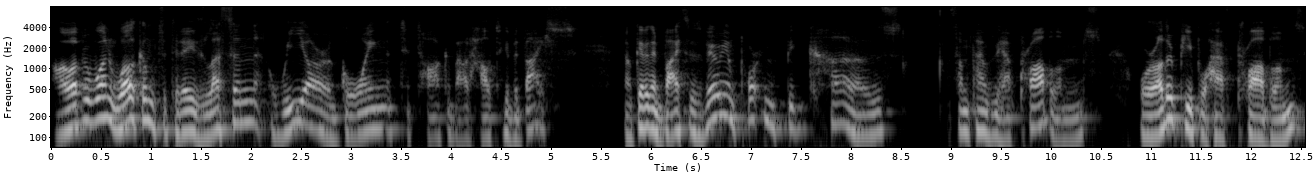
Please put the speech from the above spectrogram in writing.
Hello, everyone. Welcome to today's lesson. We are going to talk about how to give advice. Now, giving advice is very important because sometimes we have problems or other people have problems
